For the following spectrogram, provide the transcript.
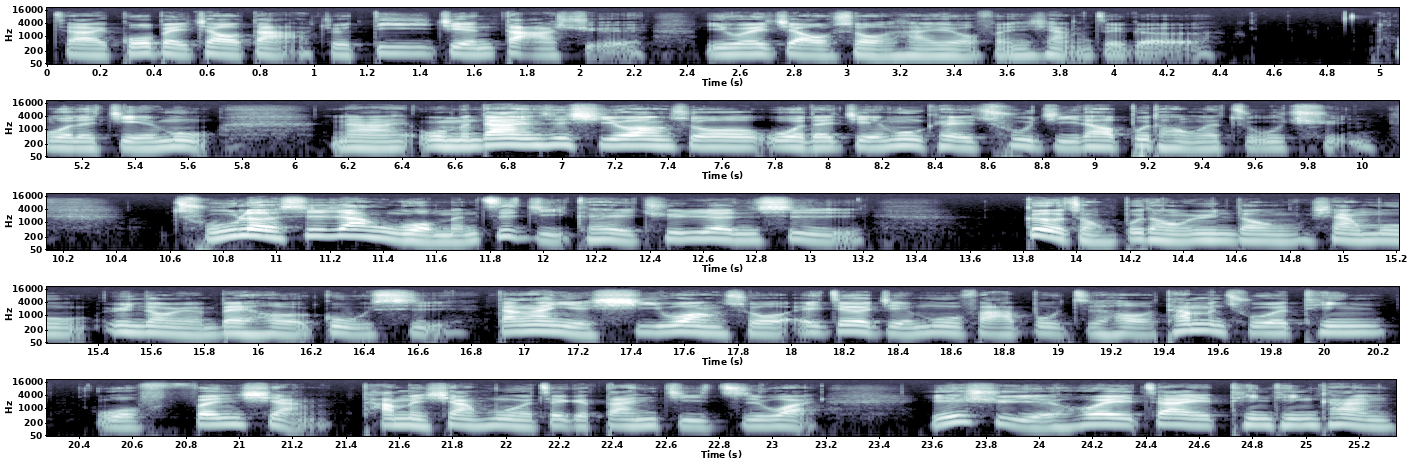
在国北教大就第一间大学一位教授，他也有分享这个。我的节目，那我们当然是希望说，我的节目可以触及到不同的族群，除了是让我们自己可以去认识各种不同运动项目运动员背后的故事，当然也希望说，诶，这个节目发布之后，他们除了听我分享他们项目的这个单集之外，也许也会再听听看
